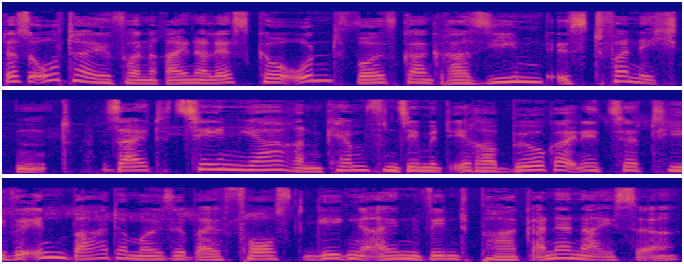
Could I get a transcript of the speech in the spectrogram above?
Das Urteil von Rainer Leske und Wolfgang Rasim ist vernichtend. Seit zehn Jahren kämpfen sie mit ihrer Bürgerinitiative in Bademäuse bei Forst gegen einen Windpark an der Neiße.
